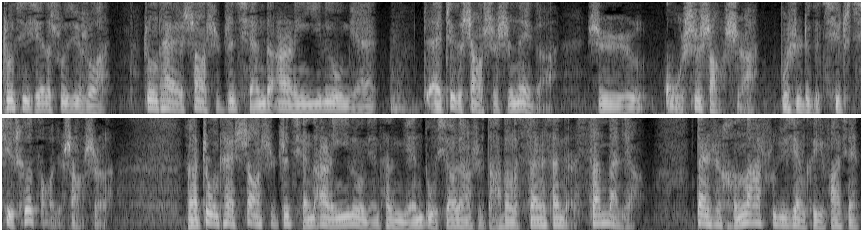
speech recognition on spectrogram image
中汽协的数据说啊，众泰上市之前的二零一六年，哎，这个上市是那个啊，是股市上市啊，不是这个汽汽车早就上市了。啊，众泰上市之前的二零一六年，它的年度销量是达到了三十三点三万辆，但是横拉数据线可以发现，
